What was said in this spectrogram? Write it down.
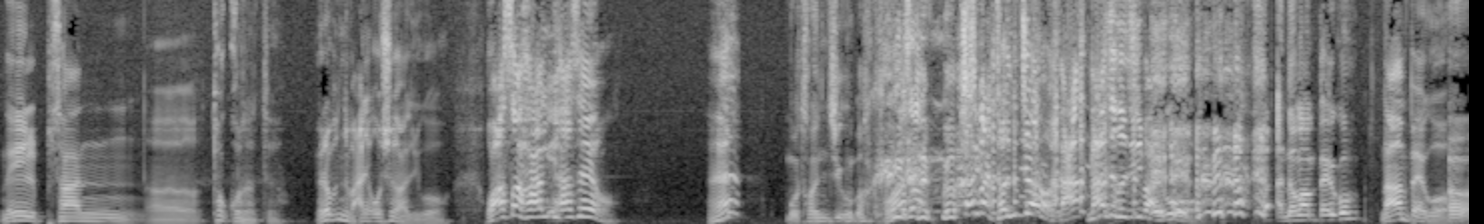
내일 부산 어, 톡 콘서트 여러분들 많이 오셔가지고 와서 항의하세요. 예? 뭐 던지고 막 와서 씨발 던져. 나 나한테 던지지 말고 아, 너만 빼고 나만 빼고 어.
